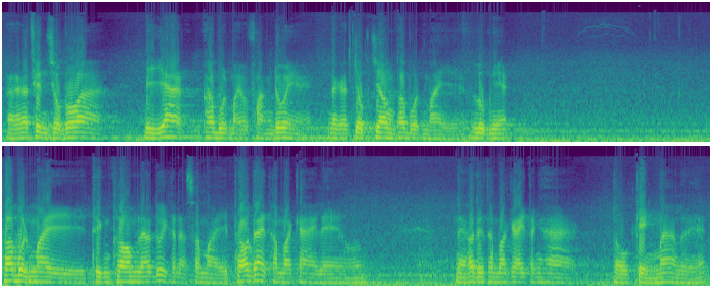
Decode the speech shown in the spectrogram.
แล้วก็เช่นชมเพราะว่ามีญาติพระบทใหม่มาฟังด้วยนะครับยกย่องพระบทใหม่รูปนี้พระบทใหม่ถึงพร้อมแล้วด้วยขณะสมัย เพราะได้ธรรมกายแล้วนะเขาถึงธรรมกายต่างหากเราเก่งมากเลยฮะ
